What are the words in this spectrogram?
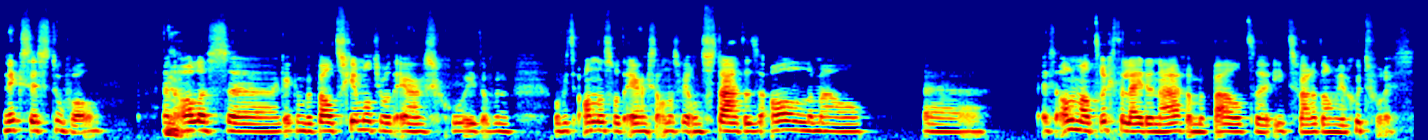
Niks is toeval. En Ja. alles, eh, kijk, een bepaald schimmeltje wat ergens groeit, of, een, of iets anders wat ergens anders weer ontstaat, dat is allemaal, eh, is allemaal terug te leiden naar een bepaald eh, iets waar het dan weer goed voor is.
